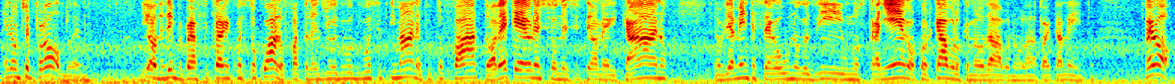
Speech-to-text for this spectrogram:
e non c'è problema. Io ad esempio per affittare questo qua l'ho fatto nel giro di due, due settimane, tutto fatto. Vabbè che ero nel, nel sistema americano, ovviamente se ero uno così, uno straniero, col cavolo che me lo davano l'appartamento. Però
